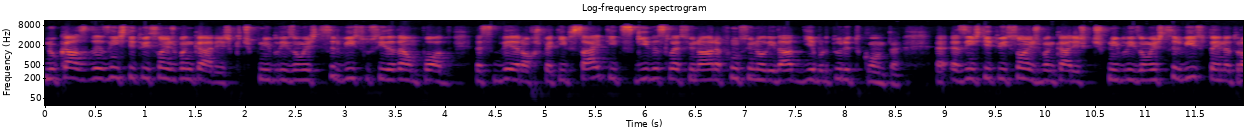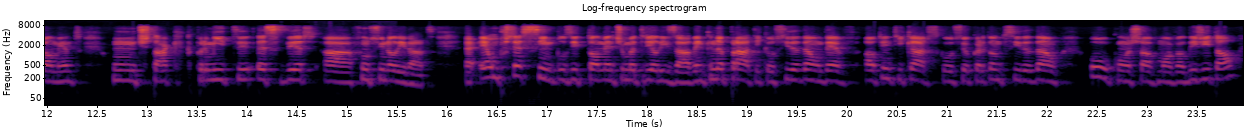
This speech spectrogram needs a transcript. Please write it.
no caso das instituições bancárias que disponibilizam este serviço, o cidadão pode aceder ao respectivo site e de seguida selecionar a funcionalidade de abertura de conta. As instituições bancárias que disponibilizam este serviço têm naturalmente um destaque que permite aceder à funcionalidade. É um processo simples e totalmente desmaterializado em que na prática o cidadão deve autenticar-se com o seu cartão de cidadão ou com a chave móvel digital,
